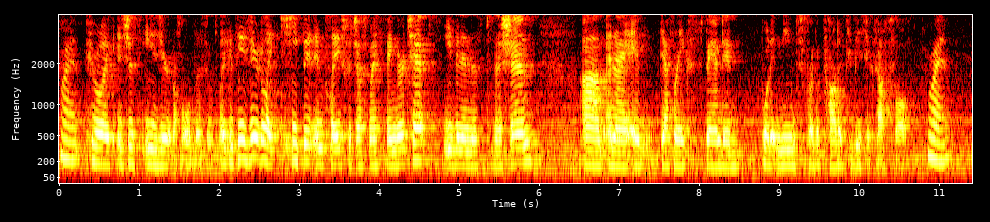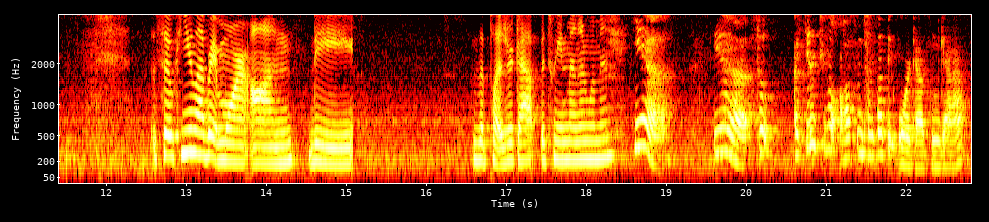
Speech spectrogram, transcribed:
Right. People are like, it's just easier to hold this. In, like it's easier to like keep it in place with just my fingertips, even in this position. Um, and I it definitely expanded what it means for the product to be successful. Right. So can you elaborate more on the the pleasure gap between men and women? Yeah, yeah. So I feel like people often talk about the orgasm gap,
